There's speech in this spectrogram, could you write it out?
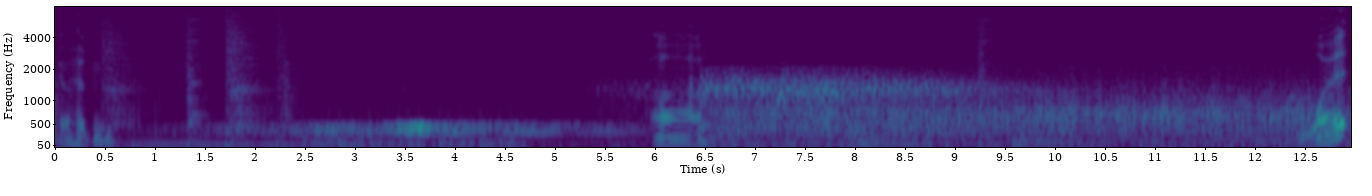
gonna go ahead and uh what?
